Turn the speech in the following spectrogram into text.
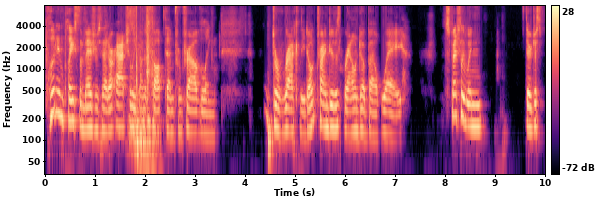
put in place the measures that are actually going to stop them from traveling directly. Don't try and do this roundabout way, especially when they're just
